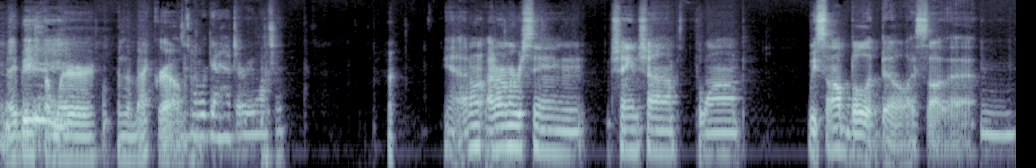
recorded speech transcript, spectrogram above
maybe somewhere in the background. We're gonna have to rewatch it. Yeah, I don't. I don't remember seeing chain chomp, Thwomp. We saw Bullet Bill. I saw that. Mm.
